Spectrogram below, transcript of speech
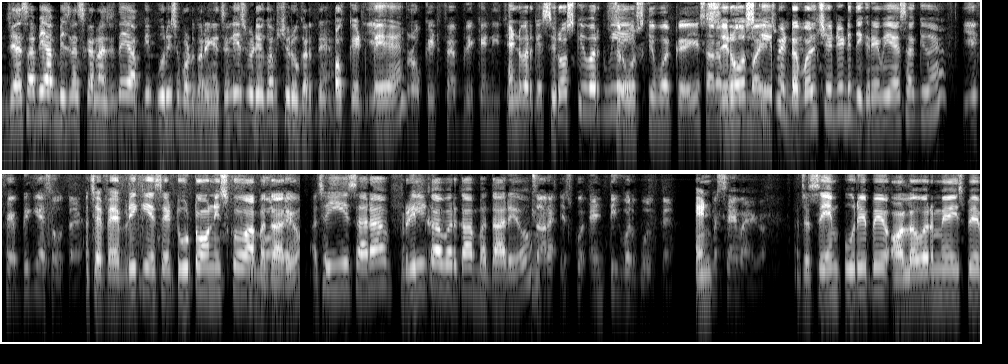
जैसा भी आप बिज़नेस करना चाहते हैं आपकी पूरी सपोर्ट करेंगे। चलिए इस वीडियो को अब शुरू करते हैं। पॉकेट पे है। रॉकेट फैब्रिक के नीचे। एंड वर्क है। सिरोस की वर्क भी है। सरोज की वर्क है। ये सारा सिरोस की इसमें डबल शेडेड दिख रहे हैं भैया ऐसा क्यों है? ये फैब्रिक ऐसा होता है। अच्छा फैब्रिक ही ऐसे टू टोन इसको आप बता रहे हो। अच्छा ये सारा फ्रिल का वर्क आप बता रहे हो? सारा इसको एंटीक वर्क बोलते हैं। सेम आएगा। अच्छा सेम पूरे पे ऑल ओवर में इस पे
